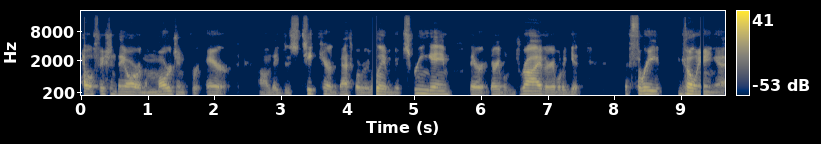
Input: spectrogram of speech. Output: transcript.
how efficient they are and the margin for error. Um, they just take care of the basketball. They really have a good screen game. They're they're able to drive. They're able to get the three going a,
